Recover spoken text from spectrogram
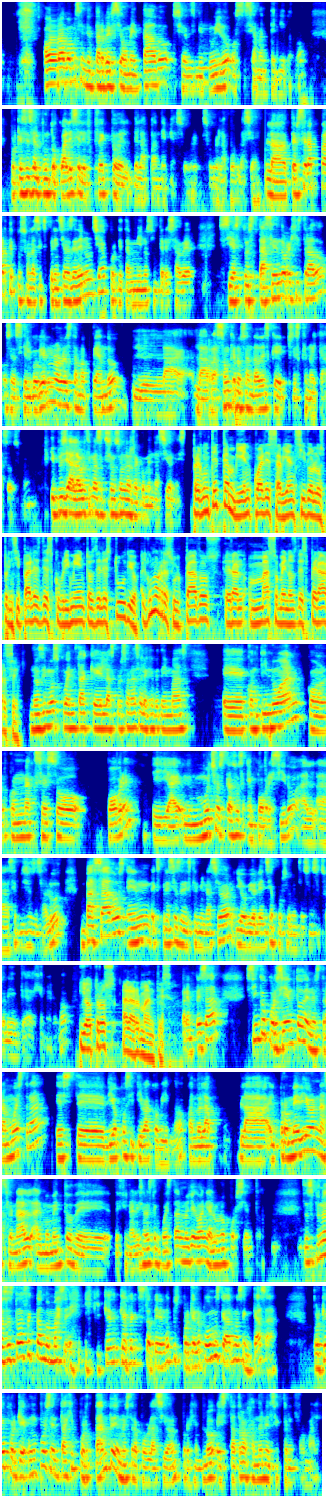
Ahora vamos a intentar ver si ha aumentado, si ha disminuido o si se ha mantenido, ¿no? Porque ese es el punto, cuál es el efecto de, de, la pandemia sobre, sobre la población. La tercera parte, pues son las experiencias de denuncia, porque también nos interesa ver si esto está siendo registrado, o sea, si el gobierno no lo está mapeando, la, la razón que nos han dado es que, pues, es que no hay casos. ¿no? Y pues ya la última sección son las recomendaciones. Pregunté también cuáles habían sido los principales descubrimientos del estudio. Algunos resultados eran más o menos de esperarse. Nos dimos cuenta que las personas LGBTI más eh, continúan con, con, un acceso pobre y en muchos casos empobrecido a, a, servicios de salud basados en experiencias de discriminación y o violencia por su orientación sexual e identidad de género. ¿no? Y otros alarmantes. Para empezar, 5% de nuestra muestra este, dio positiva a COVID, ¿no? Cuando la la, el promedio nacional al momento de, finalizar esta encuesta no llegaba ni al 1%. Entonces, pues nos está afectando más. ¿Y qué, qué, efecto está teniendo? Pues porque no podemos quedarnos en casa. ¿Por qué? Porque un porcentaje importante de nuestra población, por ejemplo, está trabajando en el sector informal.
